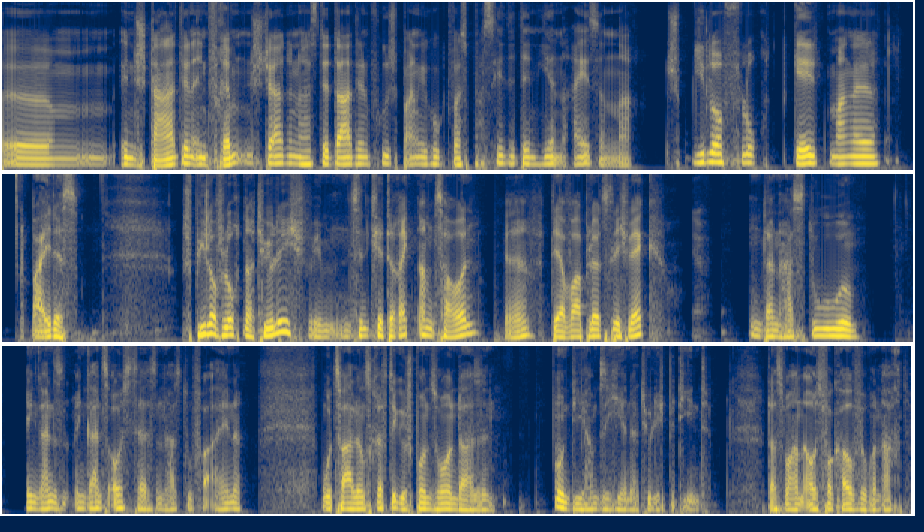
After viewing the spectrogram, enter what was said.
ähm, in Stadien, in fremden Stadien, hast dir da den Fußball angeguckt. Was passierte denn hier in Eisenach? Spielerflucht, Geldmangel? Beides. Spielerflucht natürlich, wir sind hier direkt am Zaun. Ja, der war plötzlich weg. Und dann hast du in ganz, in ganz Osthessen hast du Vereine, wo zahlungskräftige Sponsoren da sind. Und die haben sich hier natürlich bedient. Das war ein Ausverkauf über Nacht.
